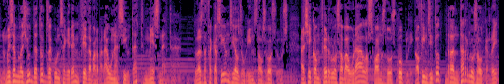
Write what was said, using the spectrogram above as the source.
Només amb l'ajut de tots aconseguirem fer de Barberà una ciutat més neta. Les defecacions i els orins dels gossos, així com fer-los abeurar a les fonts d'ús públic o fins i tot rentar-los al carrer,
